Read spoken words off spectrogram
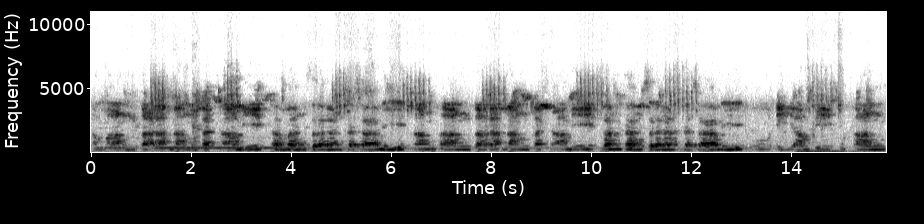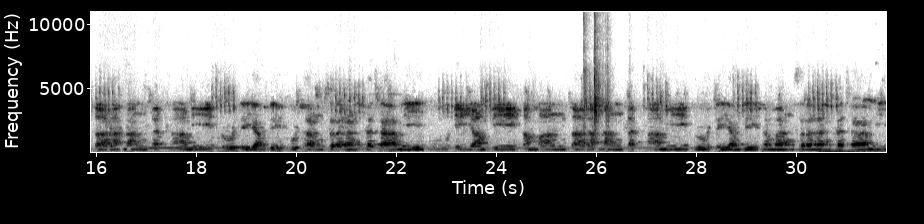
ธัมมังสารนังกัจฉามิธัมมังสารณังคัจฉามิสังฆังสารนังกัจฉามิสังฆังสารณังคัจฉามิทุติยามปีพุทธังสารนังกัจฉามิทุติยามปิพุทธังสารณังคัจฉามิ ยมปีธัมมังสารนังกัจฉามิทุติยมปีธัมมังสรนังกัจฉามิ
